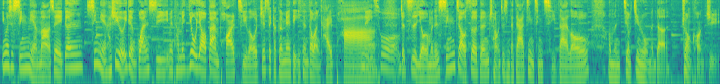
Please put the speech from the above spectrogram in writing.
因为是新年嘛，所以跟新年还是有一点关系。因为他们又要办 party 喽，Jessica 跟 Mandy 一天到晚开趴。没错，这次有我们的新角色登场，就请大家敬请期待喽。我们就进入我们的状况剧。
